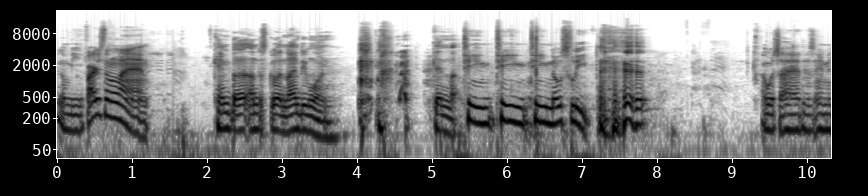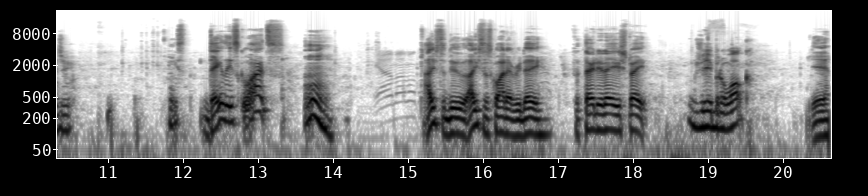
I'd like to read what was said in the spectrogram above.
He gonna be first in the line. Kenba underscore 91. Kenba. Team, team, team, no sleep. I wish I had this energy. He's daily squats. Mm. I used to do. I used to squat every day for 30 days straight. Was you able to walk? Yeah.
